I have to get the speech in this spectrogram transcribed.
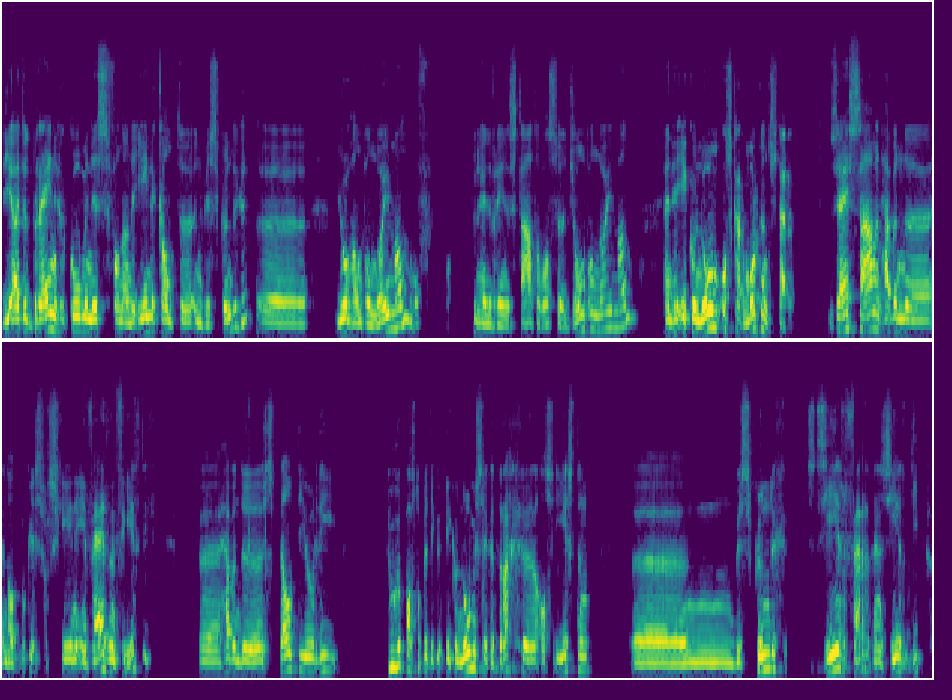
die uit het brein gekomen is van aan de ene kant eh, een wiskundige, uh, Johan von Neumann, of toen hij in de Verenigde Staten was, John von Neumann, en de econoom Oscar Morgenstern. Zij samen hebben, en dat boek is verschenen in 1945, hebben de speltheorie toegepast op het e-, economische gedrag als eerste wiskundig zeer ver en zeer diep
